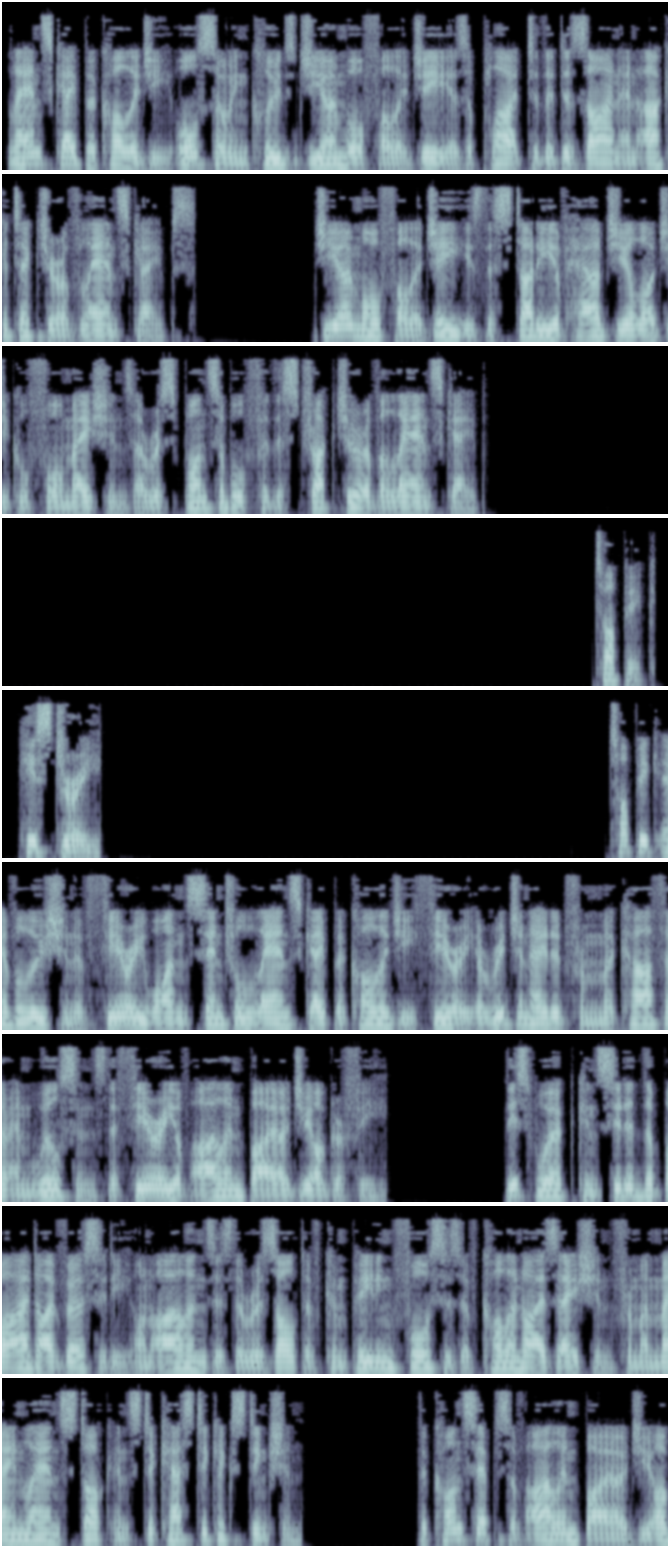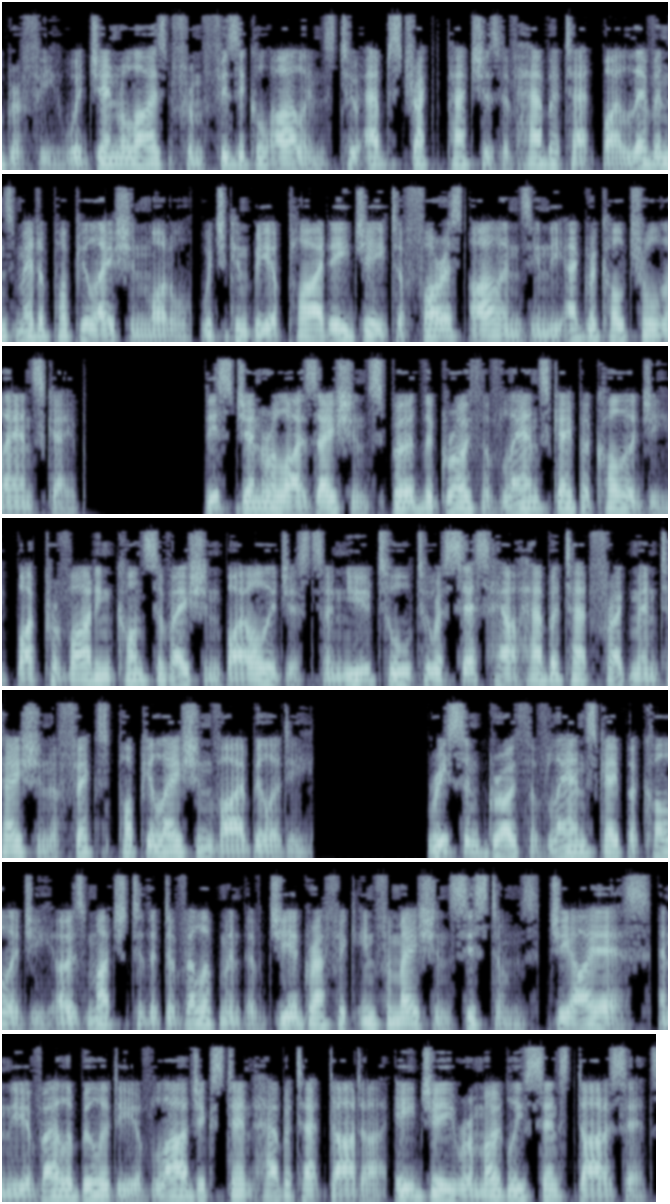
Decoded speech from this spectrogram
Landscape ecology also includes geomorphology as applied to the design and architecture of landscapes. Geomorphology is the study of how geological formations are responsible for the structure of a landscape. History Topic evolution of theory One central landscape ecology theory originated from MacArthur and Wilson's The Theory of Island Biogeography. This work considered the biodiversity on islands as the result of competing forces of colonization from a mainland stock and stochastic extinction. The concepts of island biogeography were generalized from physical islands to abstract patches of habitat by Levin's metapopulation model which can be applied e.g. to forest islands in the agricultural landscape. This generalization spurred the growth of landscape ecology by providing conservation biologists a new tool to assess how habitat fragmentation affects population viability. Recent growth of landscape ecology owes much to the development of Geographic Information Systems and the availability of large-extent habitat data e.g. remotely sensed datasets.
